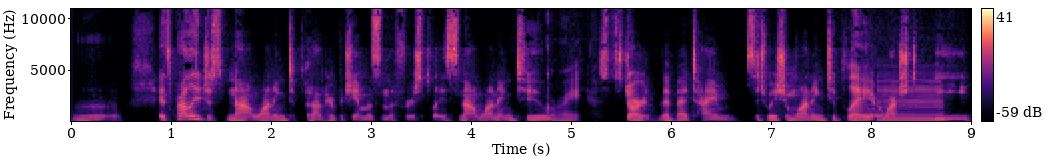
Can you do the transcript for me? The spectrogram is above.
Mm. It's probably just not wanting to put on her pajamas in the first place, not wanting to right. start the bedtime situation, wanting to play or watch mm. TV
